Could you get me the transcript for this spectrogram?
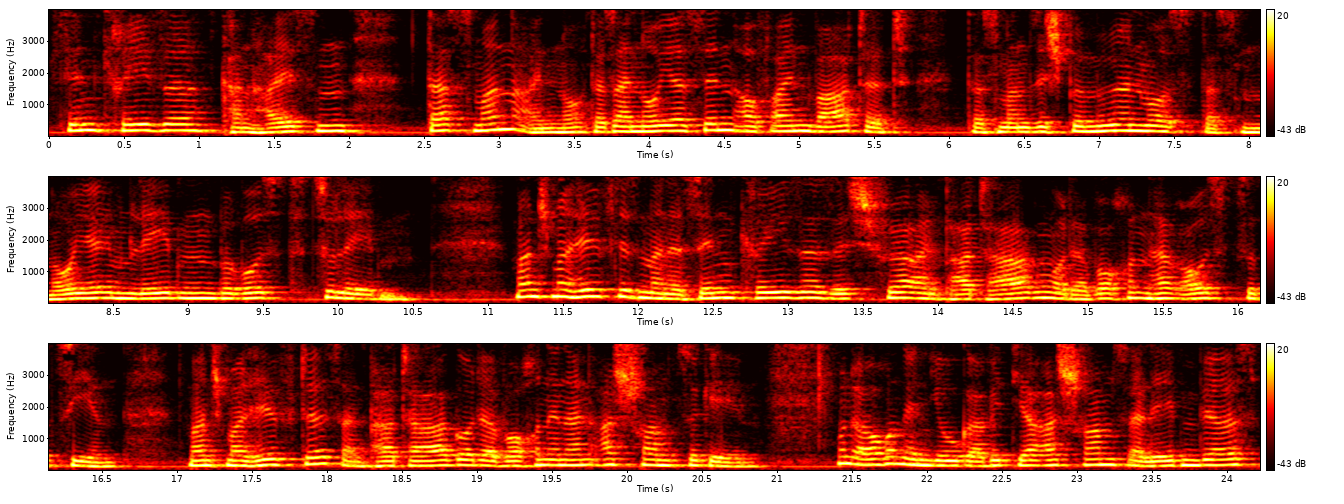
Sinnkrise kann heißen, dass man ein, dass ein neuer Sinn auf einen wartet, dass man sich bemühen muss, das Neue im Leben bewusst zu leben. Manchmal hilft es in einer Sinnkrise, sich für ein paar Tagen oder Wochen herauszuziehen. Manchmal hilft es, ein paar Tage oder Wochen in ein Ashram zu gehen. Und auch in den Yoga Vidya Ashrams erleben wir es,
